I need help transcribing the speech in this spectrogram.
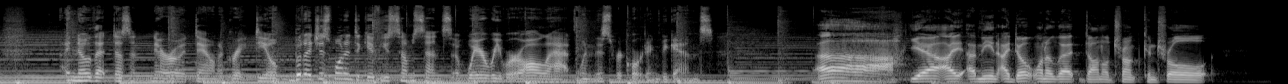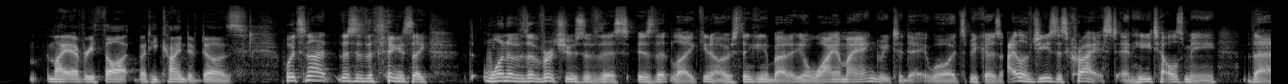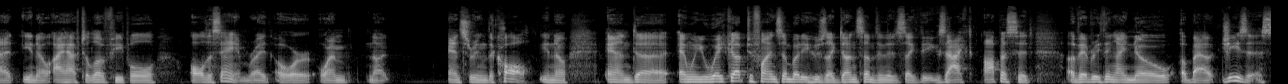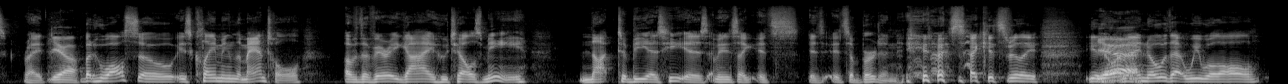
I know that doesn't narrow it down a great deal, but I just wanted to give you some sense of where we were all at when this recording begins. Ah, yeah. I, I mean, I don't want to let Donald Trump control my every thought, but he kind of does. Well, it's not. This is the thing. It's like one of the virtues of this is that, like, you know, I was thinking about it. You know, why am I angry today? Well, it's because I love Jesus Christ, and He tells me that you know I have to love people all the same, right? Or, or I'm not answering the call, you know. And uh, and when you wake up to find somebody who's like done something that's like the exact opposite of everything I know about Jesus, right? Yeah. But who also is claiming the mantle of the very guy who tells me not to be as he is. I mean, it's like it's it's, it's a burden. you know, it's like it's really, you know. I, mean, I know that we will all.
